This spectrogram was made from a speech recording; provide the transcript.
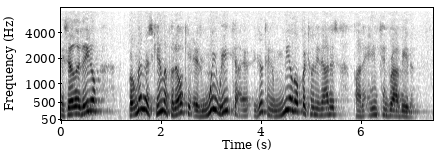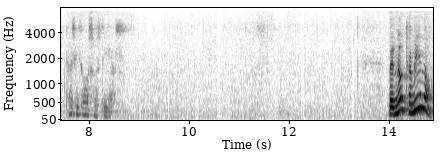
Y se le digo, por lo menos aquí en la parroquia es muy rica. Yo tengo mil oportunidades para engendrar vida. Casi todos los días. Pero no termino.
